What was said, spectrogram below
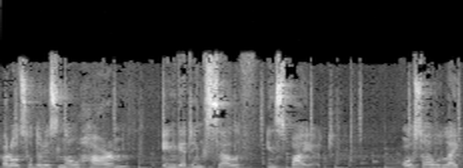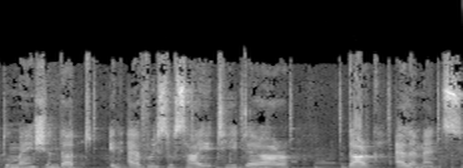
but also there is no harm in getting self inspired. Also, I would like to mention that in every society there are dark elements,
